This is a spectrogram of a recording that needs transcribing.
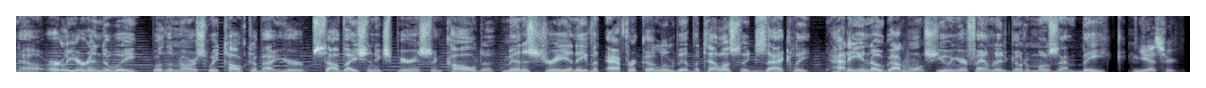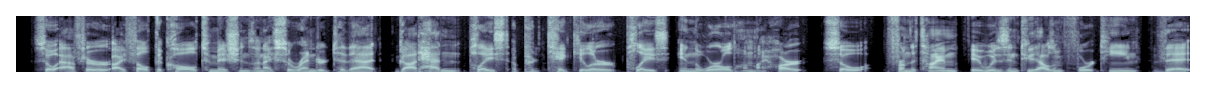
now, earlier in the week, Brother Norris, we talked about your salvation experience and call to ministry and even Africa a little bit, but tell us exactly how do you know God wants you and your family to go to Mozambique? Yes, sir. So after I felt the call to missions and I surrendered to that, God hadn't placed a particular place in the world on my heart. So from the time it was in 2014 that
